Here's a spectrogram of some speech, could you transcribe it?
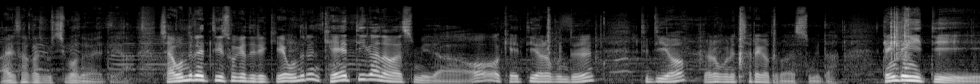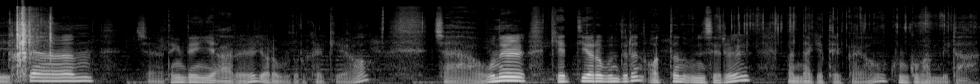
알 사가지고 집어넣어야 돼요. 자, 오늘의 띠 소개해 드릴게요. 오늘은 개띠가 나왔습니다. 어, 개띠 여러분들, 드디어 여러분의 차례가 돌아왔습니다. 댕댕이띠, 짠! 자, 댕댕이 알을 열어보도록 할게요. 자, 오늘 개띠 여러분들은 어떤 운세를 만나게 될까요? 궁금합니다.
